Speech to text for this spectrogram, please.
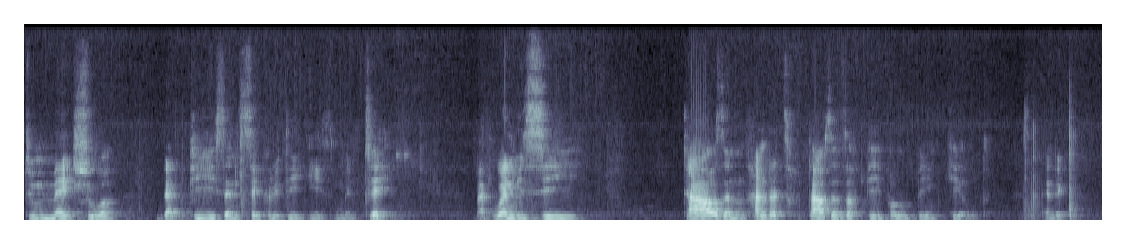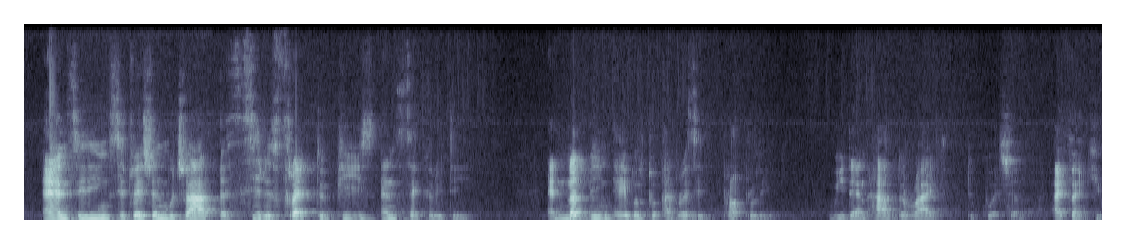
to make sure that peace and security is maintained. But when we see thousands, hundreds of thousands of people being killed, and, the, and seeing situations which are a serious threat to peace and security, and not being able to address it properly, we then have the right to question. I thank you.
